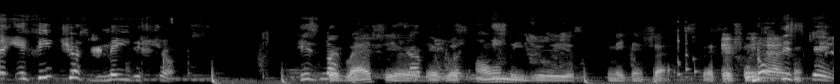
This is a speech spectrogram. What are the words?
uh, if he just made his shots, his But last year it was like, only Julius making shots. That's the If thing. Not had- this game.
